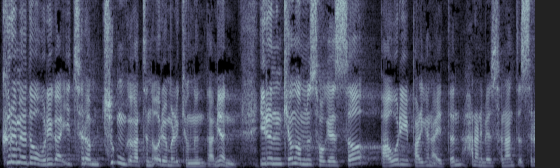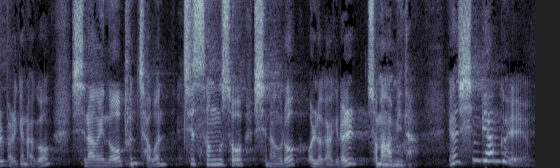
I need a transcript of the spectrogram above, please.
그럼에도 우리가 이처럼 죽음과 같은 어려움을 겪는다면 이런 경험 속에서 바울이 발견하였던 하나님의 선한 뜻을 발견하고 신앙의 높은 차원 지성소 신앙으로 올라가기를 소망합니다. 이건 신비한 거예요.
